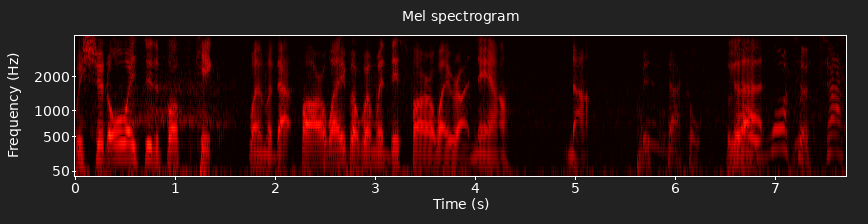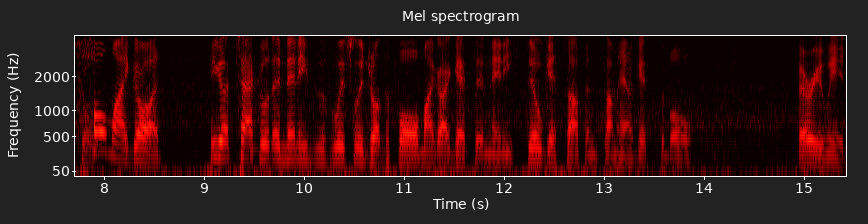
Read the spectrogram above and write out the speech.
We should always do the box kick when we're that far away, but when we're this far away right now, nah. Missed tackle. Look at that. Oh, what a tackle. Oh my god. He got tackled and then he just literally dropped the ball. My guy gets it and then he still gets up and somehow gets the ball. Very weird.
